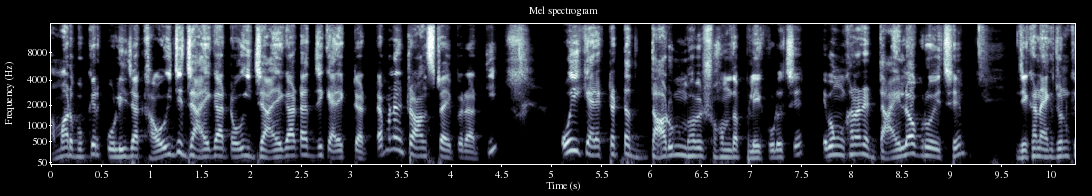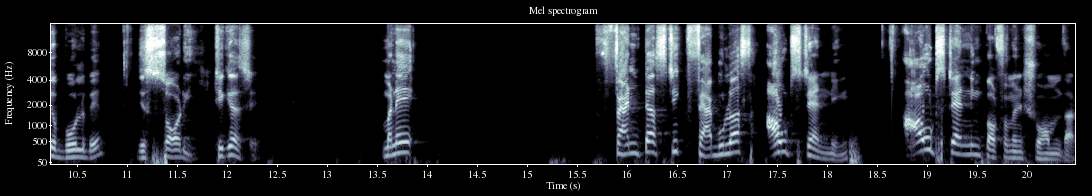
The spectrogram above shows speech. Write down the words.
আমার বুকের কলিজা খা। ওই যে জায়গাটা, ওই জায়গাটার যে ক্যারেক্টারটা মানে ট্রান্স টাইপের আর কি, ওই ক্যারেক্টারটা দারুণভাবে সোহমদা প্লে করেছে এবং ওখানে একটা ডায়লগ রয়েছে যেখানে একজনকে বলবে যে সরি ঠিক আছে? মানে fantastic fabulous outstanding outstanding performance সোহমদার।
